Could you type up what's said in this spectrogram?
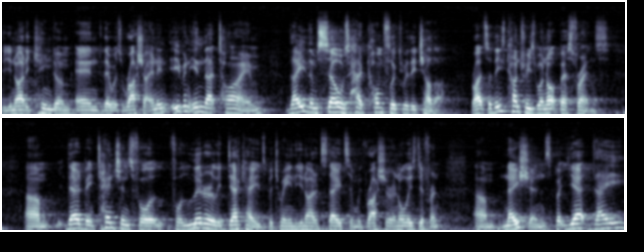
the United Kingdom, and there was Russia. And in, even in that time, they themselves had conflict with each other right? So these countries were not best friends. Um, there had been tensions for, for literally decades between the United States and with Russia and all these different um, nations, but yet they,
